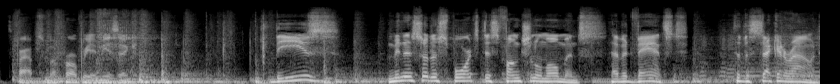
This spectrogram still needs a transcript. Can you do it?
let's fire up some appropriate music. These Minnesota sports dysfunctional moments have advanced to the second round.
